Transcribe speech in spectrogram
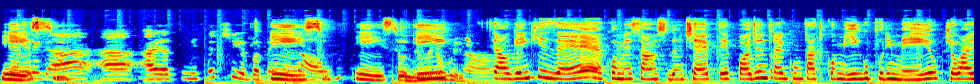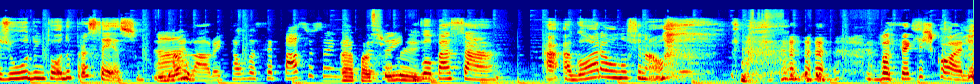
e isso. a, a, essa iniciativa. Bem isso, legal. isso. E se alguém quiser começar um estudante chapter, pode entrar em contato comigo por e-mail, que eu ajudo em todo o processo. Ah, Laura, então você passa o seu e-mail. Ah, passa o e-mail. Vou passar. Agora ou no final? você que escolhe.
